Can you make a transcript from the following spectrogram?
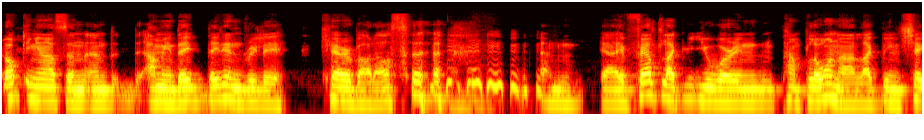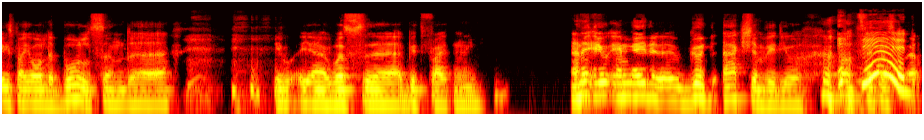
blocking us, and and I mean, they they didn't really care about us. and yeah, it felt like you were in Pamplona, like being chased by all the bulls, and uh, it, yeah, it was uh, a bit frightening. And it, it made a good action video. It of as did. well.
